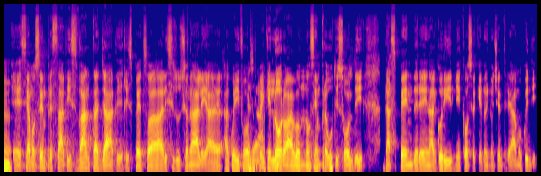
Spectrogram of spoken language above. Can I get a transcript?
mm. eh, siamo sempre stati svantaggiati rispetto agli istituzionali, a, a quei fondi, esatto. perché loro hanno sempre avuto i soldi da spendere in algoritmi e cose che noi non centriamo, quindi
